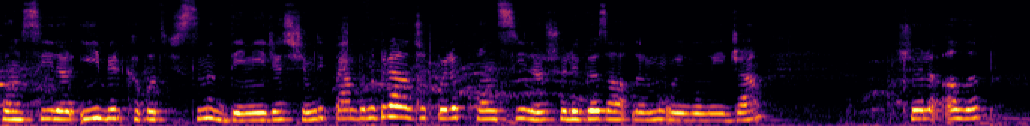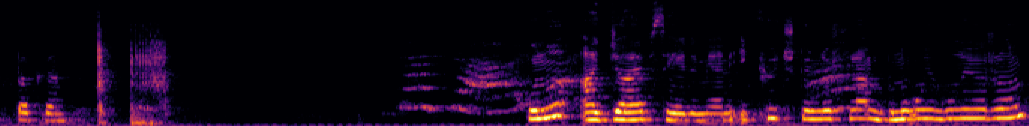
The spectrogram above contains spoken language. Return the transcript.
concealer iyi bir kapatıcısını deneyeceğiz şimdi. Ben bunu birazcık böyle concealer şöyle göz altlarıma uygulayacağım. Şöyle alıp bakın. Bunu acayip sevdim. Yani 2-3 gündür falan bunu uyguluyorum.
